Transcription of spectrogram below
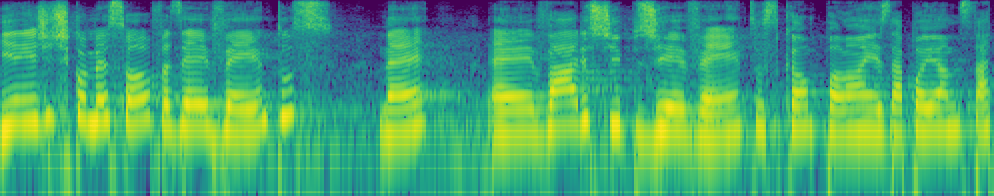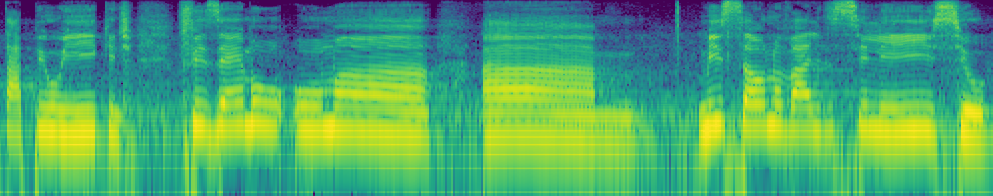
E aí a gente começou a fazer eventos, né? É, vários tipos de eventos, campanhas, apoiamos Startup Weekend, fizemos uma a, missão no Vale do Silício,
